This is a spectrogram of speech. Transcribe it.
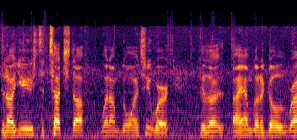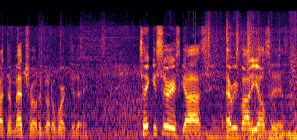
that I use to touch stuff when I'm going to work because I, I am going to go ride the metro to go to work today. Take it serious, guys. Everybody else is.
